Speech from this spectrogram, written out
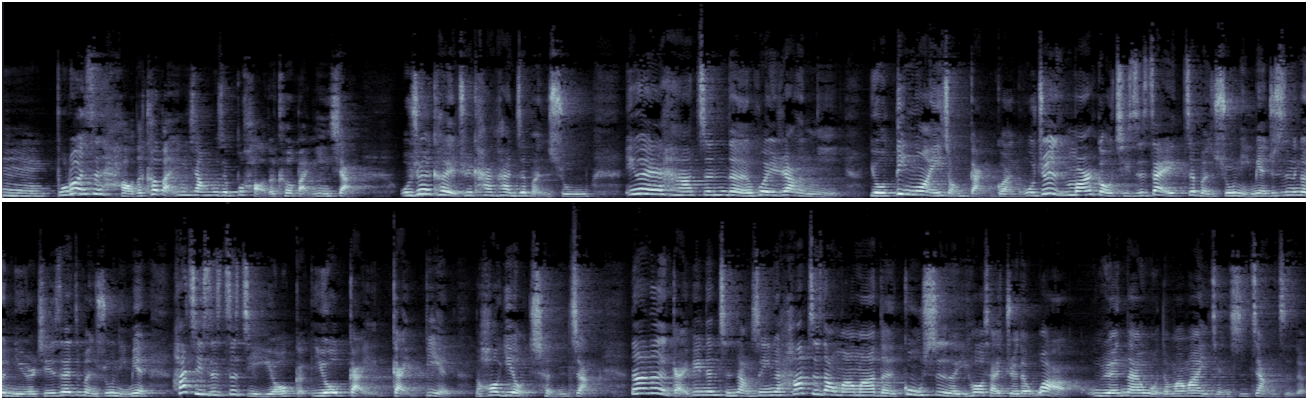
嗯，不论是好的刻板印象或是不好的刻板印象，我觉得可以去看看这本书，因为它真的会让你有另外一种感官。我觉得 Margot 其实在这本书里面，就是那个女儿，其实在这本书里面，她其实自己有改有改改变，然后也有成长。那那个改变跟成长，是因为他知道妈妈的故事了以后，才觉得哇，原来我的妈妈以前是这样子的。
